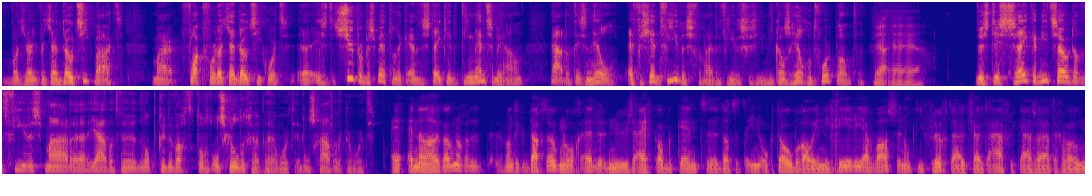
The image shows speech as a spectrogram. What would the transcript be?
wat, jou, wat jou doodziek maakt. Maar vlak voordat jij doodziek wordt, is het super besmettelijk en steek je er tien mensen mee aan. Ja, dat is een heel efficiënt virus vanuit een virus gezien. Die kan zich heel goed voortplanten. Ja, ja, ja. Dus het is zeker niet zo dat het virus, maar uh, ja, dat we erop kunnen wachten tot het onschuldiger uh, wordt en onschadelijker wordt. En, en, dan had ik ook nog, want ik dacht ook nog, hè, nu is eigenlijk al bekend dat het in oktober al in Nigeria was. En op die vluchten uit Zuid-Afrika zaten gewoon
